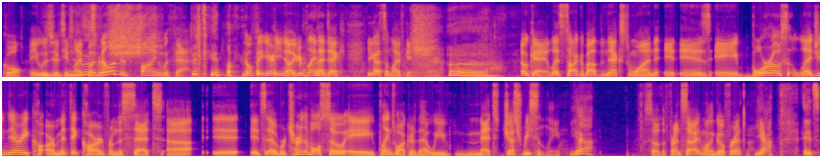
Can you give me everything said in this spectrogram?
Cool. And you lose 15 You life, lose but fif- Vilis is fine with that. Fifteen life. He'll figure, you know, if you're playing that deck, you got some life gain in there. Okay, let's talk about the next one. It is a Boros legendary or mythic card from the set. Uh, it, it's a return of also a planeswalker that we met just recently. Yeah. So the front side, want to go for it? Yeah. It's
